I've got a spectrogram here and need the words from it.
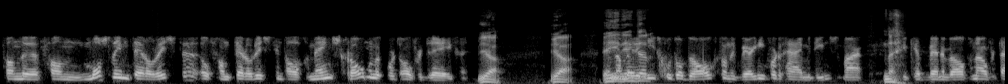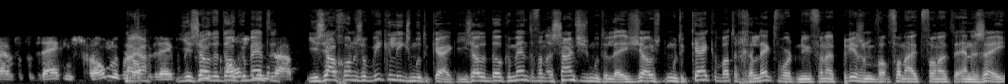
van, de, van moslimterroristen... of van terroristen in het algemeen schromelijk wordt overdreven. Ja, ja. En dan ben ik dat... niet goed op de hoogte, want ik werk niet voor de geheime dienst. Maar ik heb, ben er wel van overtuigd dat de dreiging schromelijk wordt Nou ja, overdreven. je zou de documenten, inderdaad- je zou gewoon eens op Wikileaks moeten kijken. Je zou de documenten van Assange moeten lezen. Je zou eens moeten kijken wat er gelekt wordt nu vanuit PRISM, van- vanuit, vanuit de NSA.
